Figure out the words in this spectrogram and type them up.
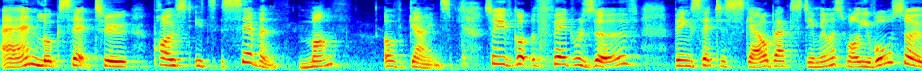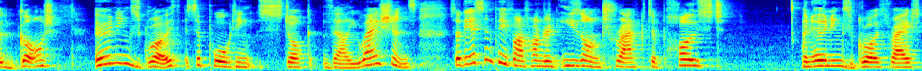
and looks set to post its seventh month of gains. So you've got the Fed Reserve being set to scale back stimulus, while you've also got earnings growth supporting stock valuations. So the S&P 500 is on track to post an earnings growth rate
